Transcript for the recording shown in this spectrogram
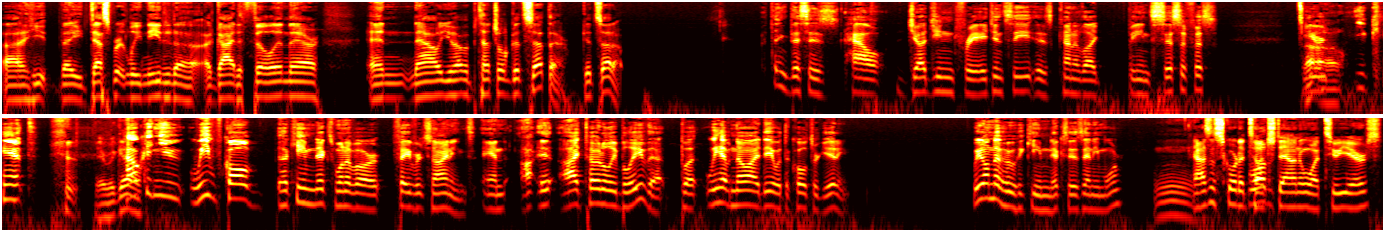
Uh, he they desperately needed a, a guy to fill in there, and now you have a potential good set there, good setup. I think this is how judging free agency is kind of like being Sisyphus. You're, Uh-oh. you can't. There we go. How can you? We've called Hakeem Nicks one of our favorite signings, and I, I totally believe that. But we have no idea what the Colts are getting. We don't know who Hakeem Nicks is anymore. Mm. Hasn't scored a touchdown in what two years,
